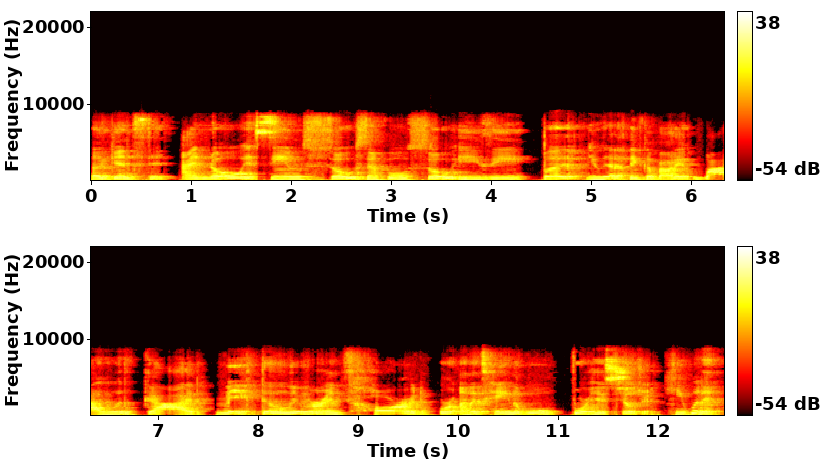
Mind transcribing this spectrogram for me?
against it. I know it seems so simple, so easy, but you got to think about it. Why would God make deliverance hard or unattainable for his children? He wouldn't.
